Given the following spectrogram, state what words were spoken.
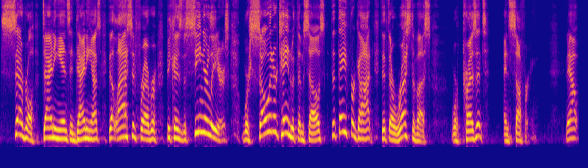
several dining ins and dining outs that lasted forever because the senior leaders were so entertained with themselves that they forgot that the rest of us were present and suffering. Now,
